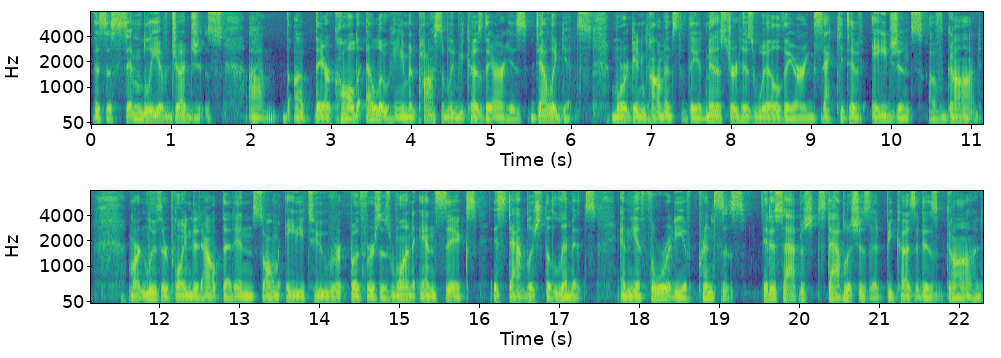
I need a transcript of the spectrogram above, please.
this assembly of judges. Um, uh, they are called Elohim, and possibly because they are his delegates. Morgan comments that they administer his will, they are executive agents of God. Martin Luther pointed out that in Psalm 82, both verses 1 and 6 establish the limits and the authority of princes. It establishes it because it is God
